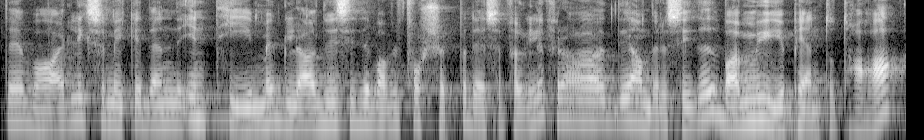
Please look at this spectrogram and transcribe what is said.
Det var liksom ikke den intime glad, Det var vel forsøk på det selvfølgelig fra de andre side. Det var mye pent å ta av.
